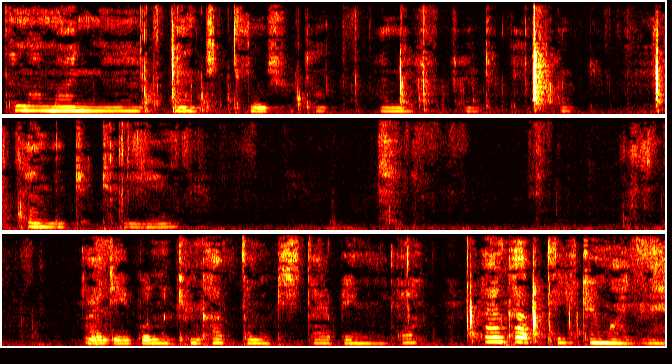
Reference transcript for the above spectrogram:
Tamam anne. Ben çekileyim şuradan. Ben de şuradan çekileyim. Ben de çekileyim. Hadi bunu kim katlamak ister benimle? Ben katlayacağım anne.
